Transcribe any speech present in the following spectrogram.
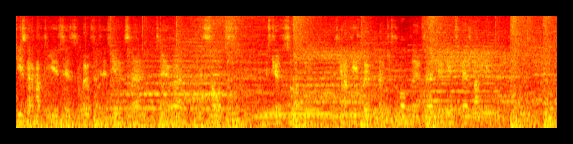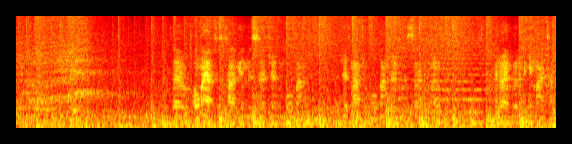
he's going to have to use his both of his units there to uh, his swords, his chosen swordsman to have of just to hold those uh, Nubian spears back. So all my archers are targeting this uh, chosen warband, chosen archer warband over this side at the moment. Anyway, I'm going to begin my attack.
